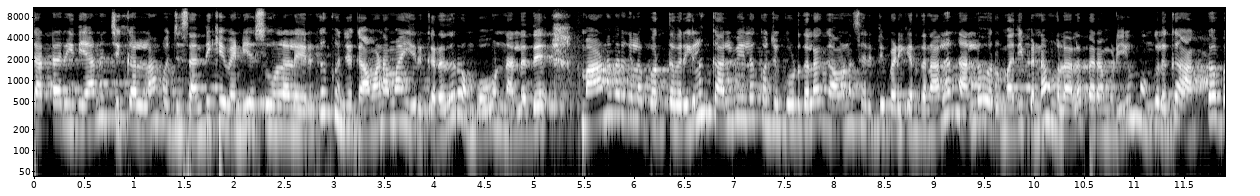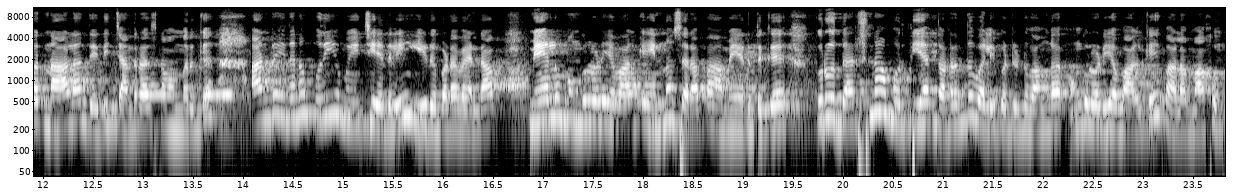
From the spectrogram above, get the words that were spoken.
சட்ட ரீதியான சிக்கல்லாம் கொஞ்சம் சந்திக்க வேண்டிய சூழ்நிலை இருக்குது கொஞ்சம் கவனமாக இருக்கிறது ரொம்பவும் நல்லது. மாணவர்களை பொறுத்தவரையிலும் கல்வியில் கொஞ்சம் கூடுதலாக கவனம் செலுத்தி படிக்கிறதுனால நல்ல ஒரு மதிப்பெண்ணை உங்களால் பெற முடியும். உங்களுக்கு அக்டோபர் நாலாம் தேதி சந்திராஷ்டமம் இருக்குது அன்றைய தினம் புதிய முயற்சி எதிலையும் ஈடுபட வேண்டாம். மேலும் உங்களுடைய வாழ்க்கை இன்னும் சிறப்பாக அமையறதுக்கு குரு தர்ஷனாமூர்த்தியை தொடர்ந்து வழிபட்டுட்டு வாங்க உங்களுடைய வாழ்க்கை வளமாகும்.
